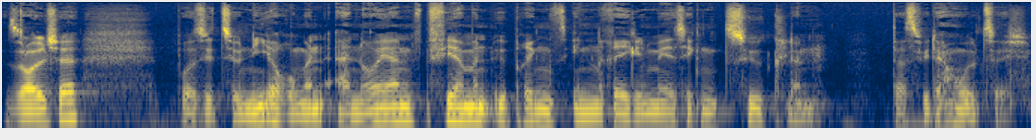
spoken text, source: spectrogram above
Solche Positionierungen erneuern Firmen übrigens in regelmäßigen Zyklen. Das wiederholt sich.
